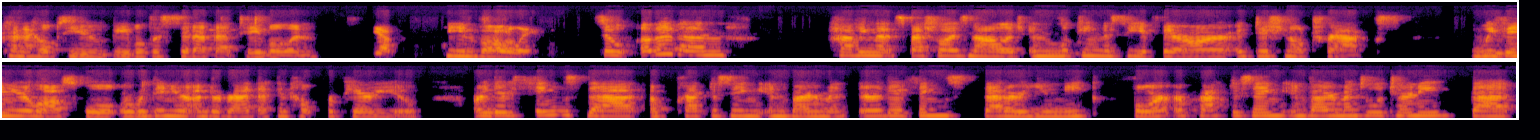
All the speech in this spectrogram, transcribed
kind of helps you be able to sit at that table and yep. be involved. Totally. So, other than having that specialized knowledge and looking to see if there are additional tracks within your law school or within your undergrad that can help prepare you are there things that a practicing environment are there things that are unique for a practicing environmental attorney that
